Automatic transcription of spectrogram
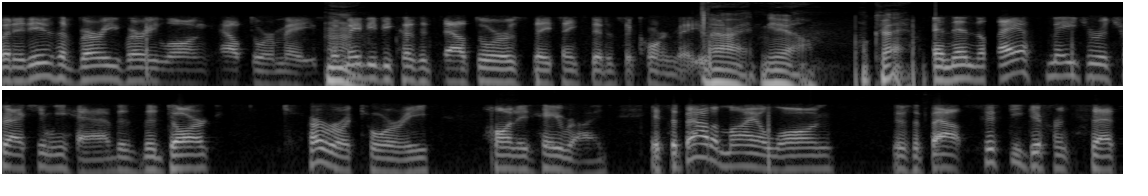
but it is a very very long outdoor maze. So maybe because it's outdoors, they think that it's a corn maze. All right, yeah, okay. And then the last major attraction we have is the Dark Territory Haunted Hayride. It's about a mile long. There's about 50 different sets.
